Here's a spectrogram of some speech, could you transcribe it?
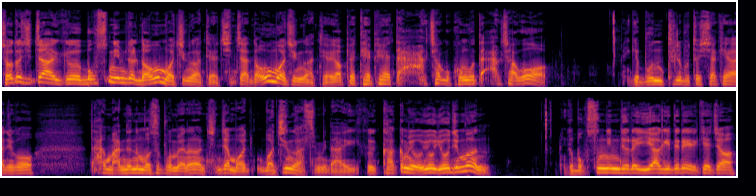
저도 진짜 그 목수님들 너무 멋진 것 같아요. 진짜 너무 멋진 것 같아요. 옆에 대패 딱 차고 공구 딱 차고 이게 문틀부터 시작해가지고 딱 만드는 모습 보면은 진짜 멋, 멋진 것 같습니다. 그 가끔 요, 요, 요즘은 그 목수님들의 이야기들이 이렇게 저,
